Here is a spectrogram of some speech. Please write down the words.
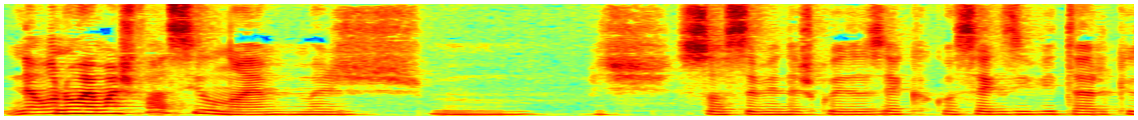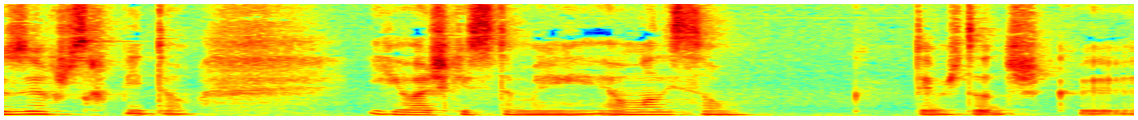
Não, não é mais fácil, não é? Mas, mas só sabendo as coisas é que consegues evitar que os erros se repitam. E eu acho que isso também é uma lição que temos todos que,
